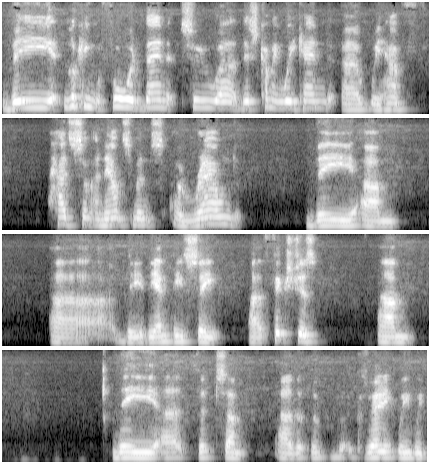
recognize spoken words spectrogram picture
the looking forward then to uh, this coming weekend, uh, we have had some announcements around the um, uh, the the NPC fixtures. Um, the uh, that um, because we, we, we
